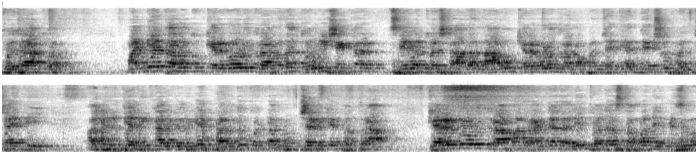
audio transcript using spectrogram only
ಧ್ವಜ ಹಾಕುವ ಮಂಡ್ಯ ತಾಲೂಕು ಕೆರಗೋಡು ಗ್ರಾಮದ ಗೌರಿ ಶಂಕರ ಸೇವಾ ಟ್ರಸ್ಟ್ ಆದ ನಾವು ಕೆರಗೋಡು ಗ್ರಾಮ ಪಂಚಾಯತಿ ಅಧ್ಯಕ್ಷರು, ಪಂಚಾಯತಿ ಅಭಿವೃದ್ಧಿ ಅಧಿಕಾರಿಗಳಿಗೆ ಬರೆದುಕೊಟ್ಟ ಮುಚ್ಚಳಿಕೆ ಪತ್ರ. ಕೆರಗೋಡು ಗ್ರಾಮ ರಂಗದಲ್ಲಿ ಧ್ವಜಸ್ತಂಭ ನಿರ್ಮಿಸಲು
